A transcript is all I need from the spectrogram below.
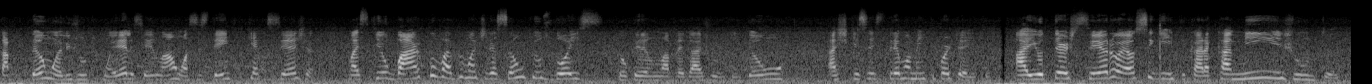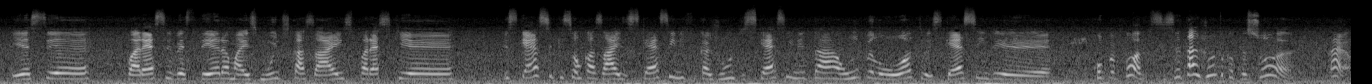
capitão ali junto com ele, sei lá, um assistente, o que quer que seja, mas que o barco vai para uma direção que os dois estão querendo navegar junto. Então, acho que isso é extremamente importante. Aí o terceiro é o seguinte, cara, caminhe junto. Esse é, parece besteira, mas muitos casais parece que esquecem que são casais, esquecem de ficar junto, esquecem de estar um pelo outro, esquecem de. Pô, se você tá junto com a pessoa, cara,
